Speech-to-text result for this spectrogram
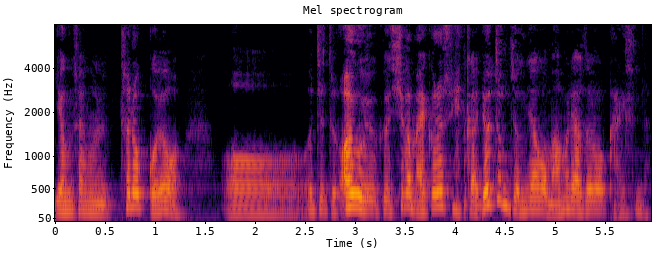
영상을 틀었고요. 어, 어쨌든, 아유, 그 시간 많이 끌었으니까 요점 정리하고 마무리하도록 하겠습니다.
